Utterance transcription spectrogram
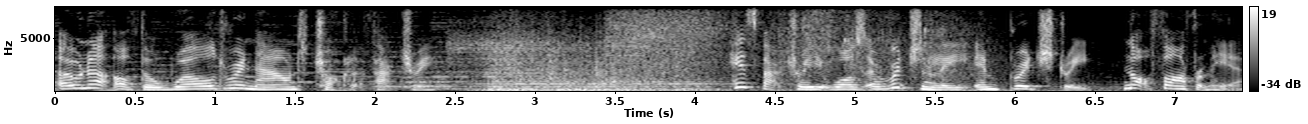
owner of the world renowned chocolate factory. His factory was originally in Bridge Street, not far from here,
